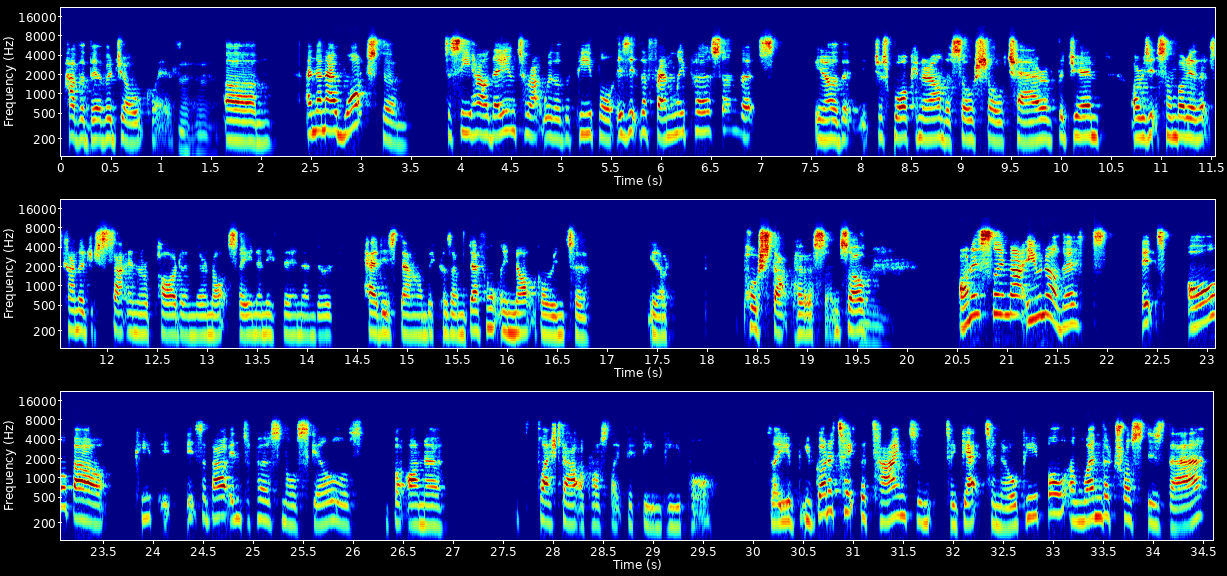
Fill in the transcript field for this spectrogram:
have a bit of a joke with. Mm-hmm. Um, and then I watch them to see how they interact with other people. Is it the friendly person that's, you know, that just walking around the social chair of the gym? Or is it somebody that's kind of just sat in their pod and they're not saying anything and their head is down? Because I'm definitely not going to, you know, push that person. So mm. honestly, Matt, you know this, it's all about people, it's about interpersonal skills, but on a fleshed out across like 15 people. So you've, you've got to take the time to, to get to know people. And when the trust is there,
